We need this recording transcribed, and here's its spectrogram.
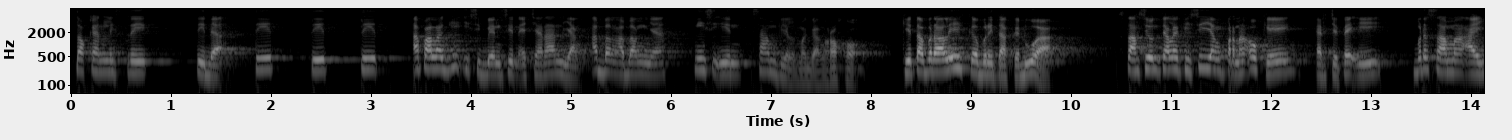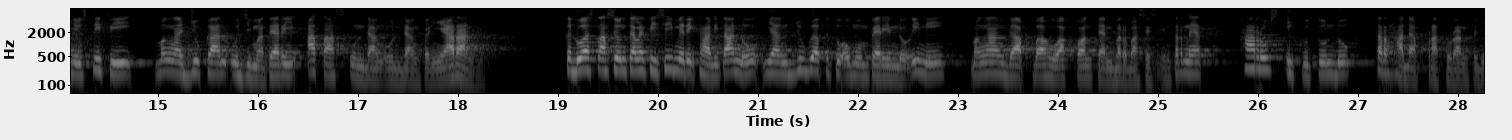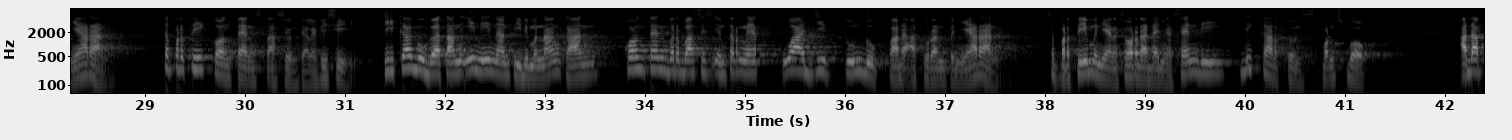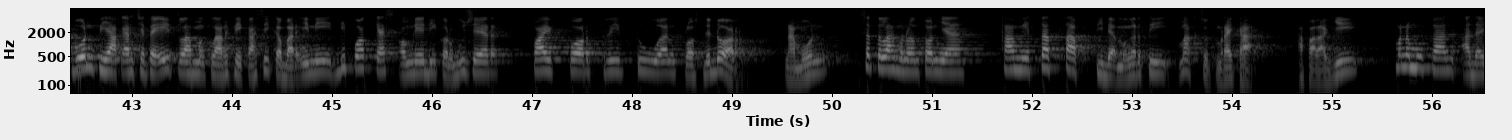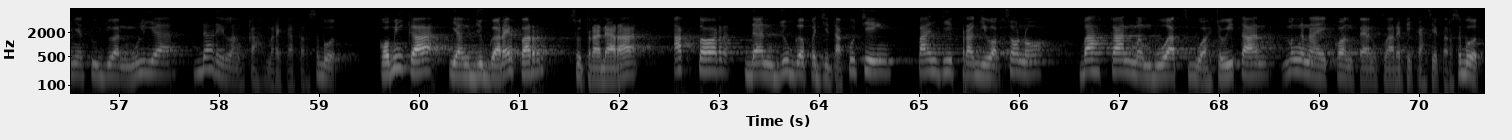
token listrik, tidak tit tit tit, apalagi isi bensin eceran yang abang-abangnya ngisiin sambil megang rokok. Kita beralih ke berita kedua. Stasiun televisi yang pernah oke, okay, RCTI, bersama iNews TV mengajukan uji materi atas Undang-Undang Penyiaran. Kedua stasiun televisi milik Haritanu yang juga Ketua Umum Perindo ini menganggap bahwa konten berbasis internet harus ikut tunduk terhadap peraturan penyiaran, seperti konten stasiun televisi. Jika gugatan ini nanti dimenangkan, konten berbasis internet wajib tunduk pada aturan penyiaran, seperti menyensor dadanya Sandy di kartun SpongeBob. Adapun pihak RCTI telah mengklarifikasi kabar ini di podcast Om Deddy Corbuzier 5, 4, 3, 2, 1, close the door. Namun setelah menontonnya kami tetap tidak mengerti maksud mereka. Apalagi menemukan adanya tujuan mulia dari langkah mereka tersebut. Komika yang juga rapper, sutradara, aktor, dan juga pecinta kucing, Panji Pragiwaksono bahkan membuat sebuah cuitan mengenai konten klarifikasi tersebut.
